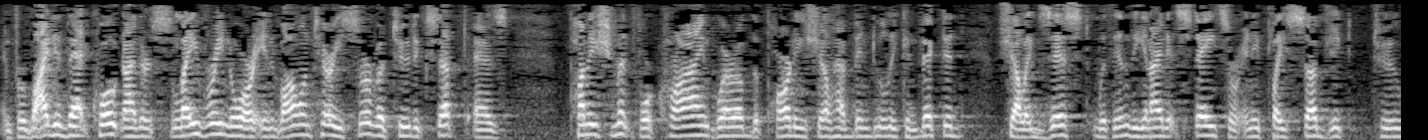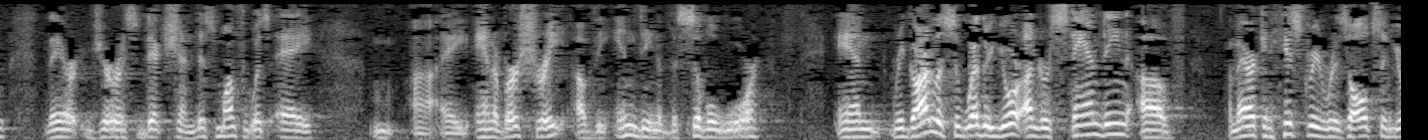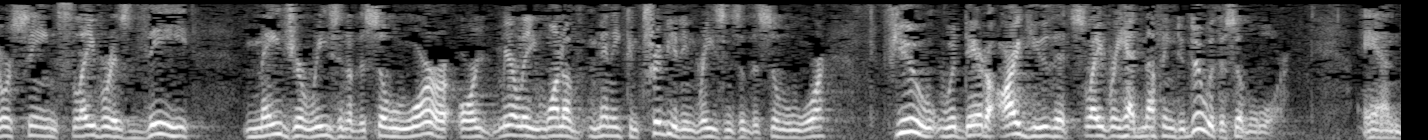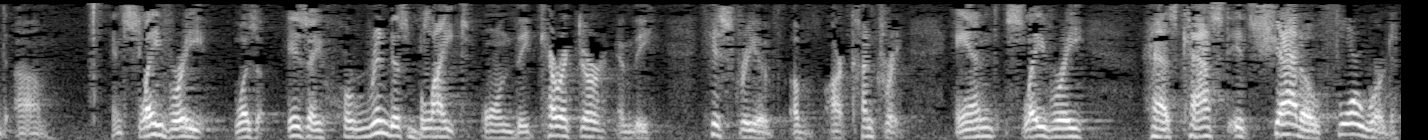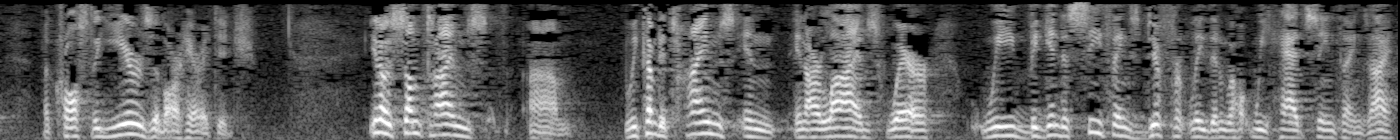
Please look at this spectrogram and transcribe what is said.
and provided that, quote, neither slavery nor involuntary servitude except as punishment for crime whereof the party shall have been duly convicted shall exist within the United States or any place subject to their jurisdiction. This month was a, uh, a anniversary of the ending of the Civil War, and regardless of whether your understanding of American history results in your seeing slavery as the major reason of the Civil War or merely one of many contributing reasons of the Civil War, few would dare to argue that slavery had nothing to do with the Civil War. And, um, and slavery was, is a horrendous blight on the character and the history of, of our country. And slavery has cast its shadow forward across the years of our heritage. You know, sometimes um, we come to times in, in our lives where we begin to see things differently than what we had seen things. I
